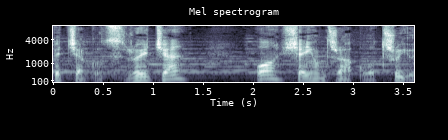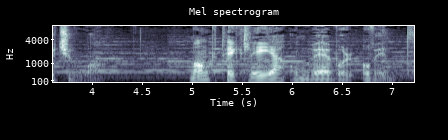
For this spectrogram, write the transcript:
Bitja Guds rydja, og 623. Mangt tek leia om vevor og vind.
